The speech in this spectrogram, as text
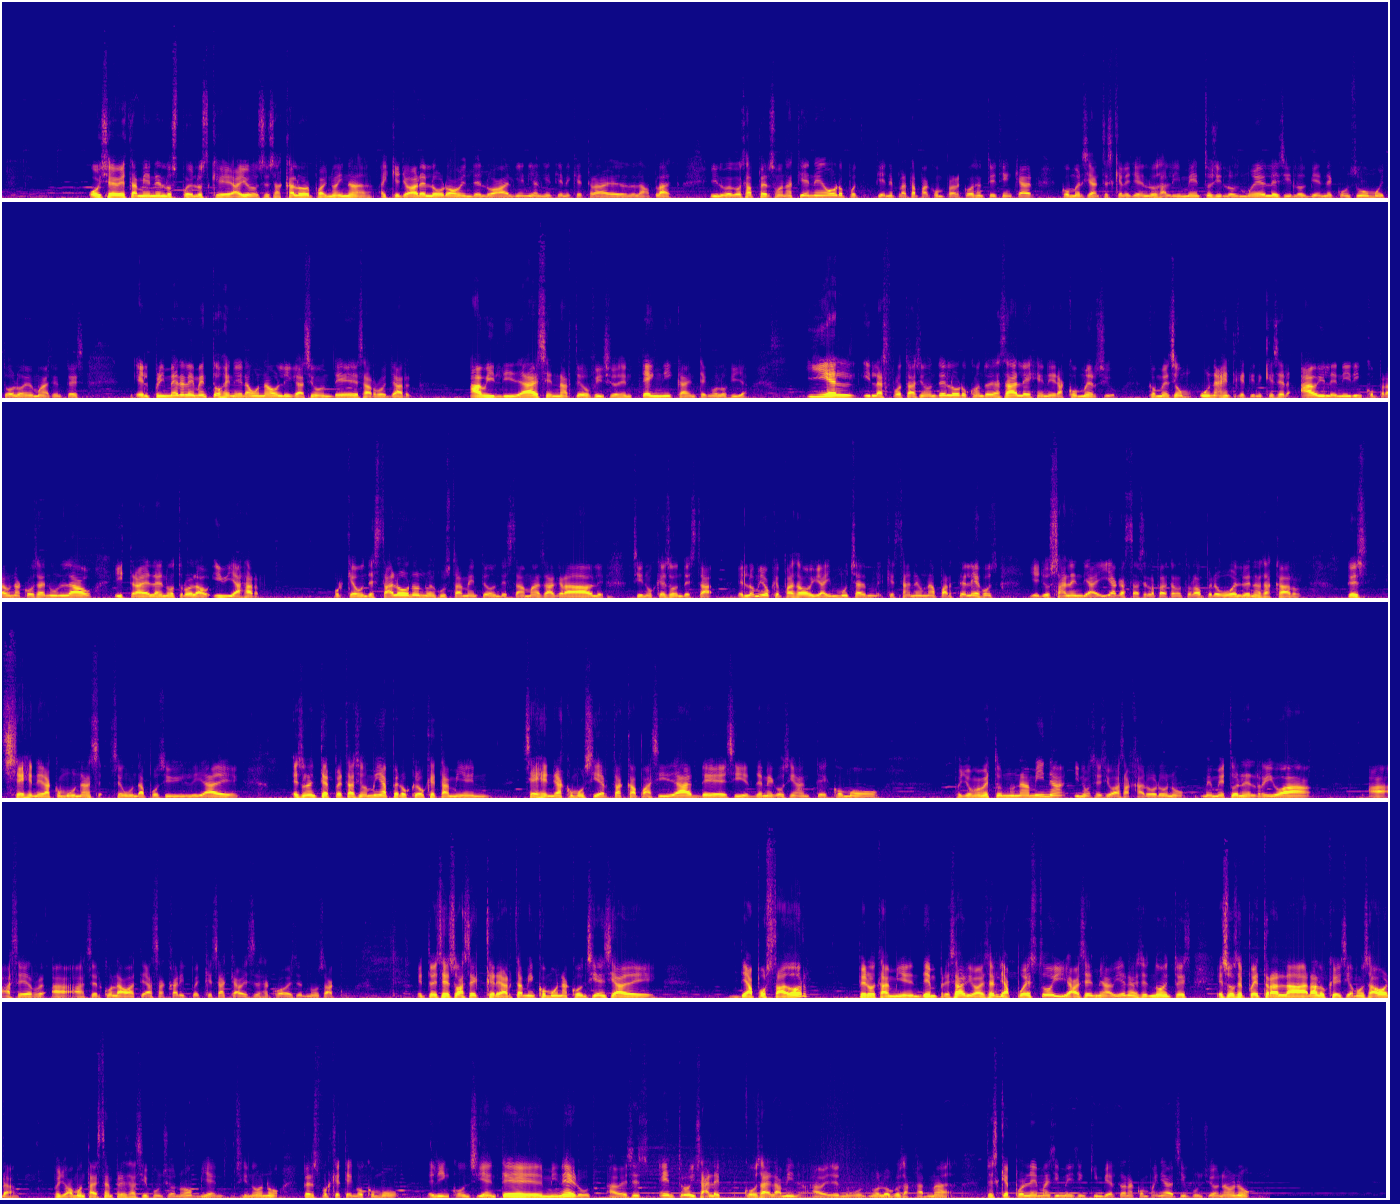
hoy se ve también en los pueblos que hay oro, se saca el oro, pues ahí no hay nada. Hay que llevar el oro a venderlo a alguien y alguien tiene que traer la plata. Y luego esa persona tiene oro, pues tiene plata para comprar cosas, entonces tienen que haber comerciantes que le lleven los alimentos y los muebles y los bienes de consumo y todo lo demás. Entonces, el primer elemento genera una obligación de desarrollar habilidades en arte de oficios, en técnica, en tecnología. Y, el, y la explotación del oro cuando ya sale genera comercio comercio una gente que tiene que ser hábil en ir y comprar una cosa en un lado y traerla en otro lado y viajar. Porque donde está el oro no es justamente donde está más agradable, sino que es donde está. Es lo mismo que pasa hoy. Hay muchas que están en una parte lejos y ellos salen de ahí a gastarse la plata en otro lado, pero vuelven a sacar. Entonces se genera como una segunda posibilidad de. Es una interpretación mía, pero creo que también se genera como cierta capacidad de decir de negociante como pues yo me meto en una mina y no sé si va a sacar oro o no. Me meto en el río a a hacer, a hacer con la batea, sacar y pues que saque, a veces saco, a veces no saco. Entonces eso hace crear también como una conciencia de, de apostador, pero también de empresario. A veces le apuesto y a veces me va bien, a veces no. Entonces eso se puede trasladar a lo que decíamos ahora. Pues yo voy a montar esta empresa, si funcionó, bien, si no, no. Pero es porque tengo como el inconsciente minero. A veces entro y sale cosa de la mina, a veces no, no logro sacar nada. Entonces, ¿qué problema es si me dicen que invierta en una compañía a ver si funciona o no?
